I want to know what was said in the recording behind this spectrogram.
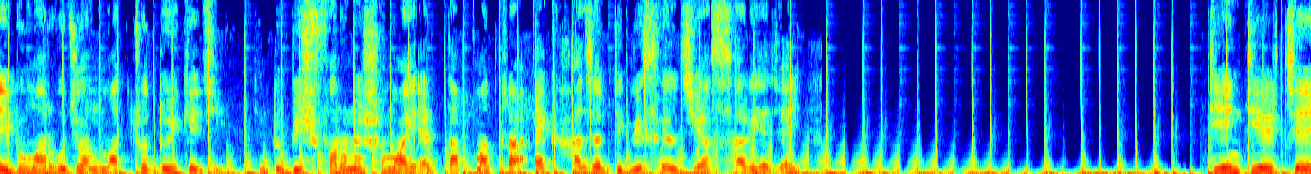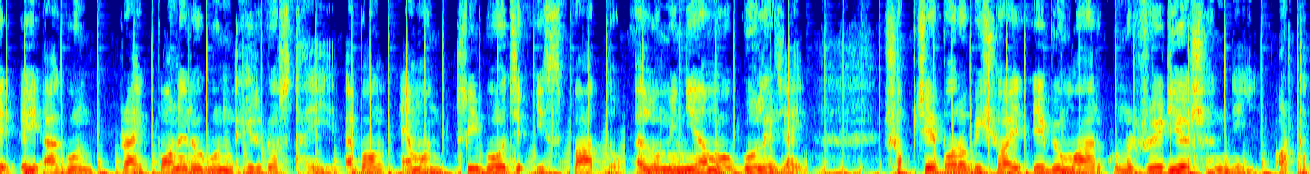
এই বোমার ওজন মাত্র দুই কেজি, কিন্তু বিস্ফোরণের সময় এর তাপমাত্রা এক হাজার ডিগ্রি সেলসিয়াস ছাড়িয়ে যায়। টিএনটি এর চেয়ে এই আগুন প্রায় পনেরো গুণ দীর্ঘস্থায়ী এবং এমন তীব্র যে ইস্পাত ও অ্যালুমিনিয়ামও গলে যায়। সবচেয়ে বড় বিষয় এই বোমার কোনো রেডিয়েশন নেই। অর্থাৎ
